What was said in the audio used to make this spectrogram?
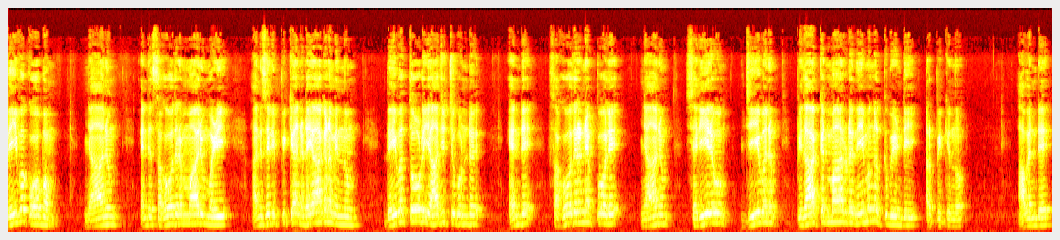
ദൈവകോപം ഞാനും എന്റെ സഹോദരന്മാരും വഴി അനുസരിപ്പിക്കാനിടയാകണമെന്നും ദൈവത്തോട് യാചിച്ചുകൊണ്ട് എന്റെ സഹോദരനെപ്പോലെ ഞാനും ശരീരവും ജീവനും പിതാക്കന്മാരുടെ നിയമങ്ങൾക്ക് വേണ്ടി അർപ്പിക്കുന്നു. അവന്റെ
